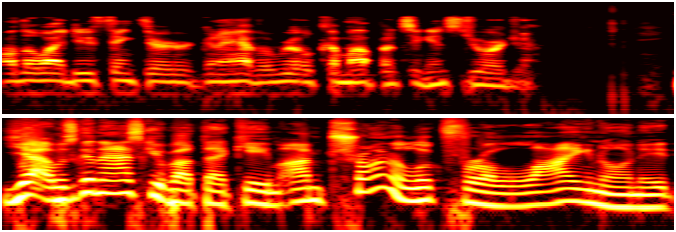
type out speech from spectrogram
Although I do think they're going to have a real comeuppance against Georgia. Yeah, I was going to ask you about that game. I'm trying to look for a line on it.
